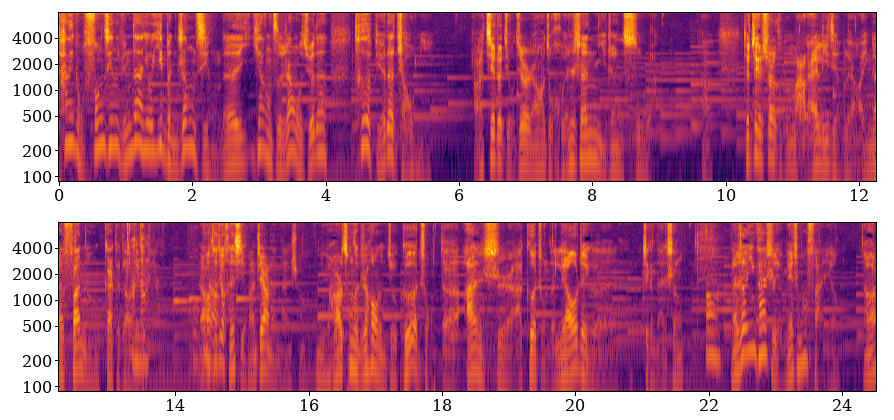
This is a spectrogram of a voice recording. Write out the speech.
她那种风轻云淡又一本正经的样子，让我觉得特别的着迷。然后接着酒劲儿，然后就浑身一阵酥软，啊，就这个事儿可能马来理解不了，应该帆能 get 到这个点。然后他就很喜欢这样的男生。女孩从此之后呢，就各种的暗示啊，各种的撩这个这个男生。哦，男生一开始也没什么反应啊。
